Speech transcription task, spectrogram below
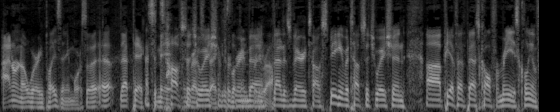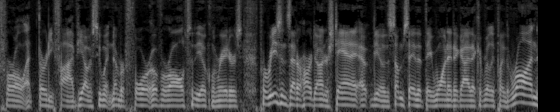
I don't know where he plays anymore. So that, that pick that's a me, tough situation for Green Bay. That is very tough. Speaking of a tough situation, uh, PFF best call for me is Clelin Ferrell at 35. He obviously went number four overall to the Oakland Raiders for reasons that are hard to understand. Uh, you know, some say that they wanted a guy that could really play the run.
